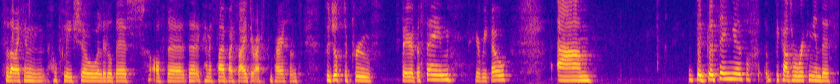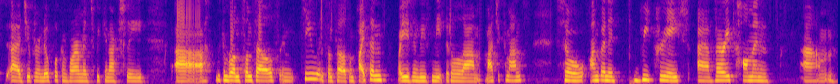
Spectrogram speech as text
so that I can hopefully show a little bit of the, the kind of side by side direct comparisons. So just to prove they're the same, here we go. Um, the good thing is because we're working in this uh, Jupyter Notebook environment, we can actually uh, we can run some cells in Q and some cells in Python by using these neat little um, magic commands. So I'm going to recreate a very common um,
